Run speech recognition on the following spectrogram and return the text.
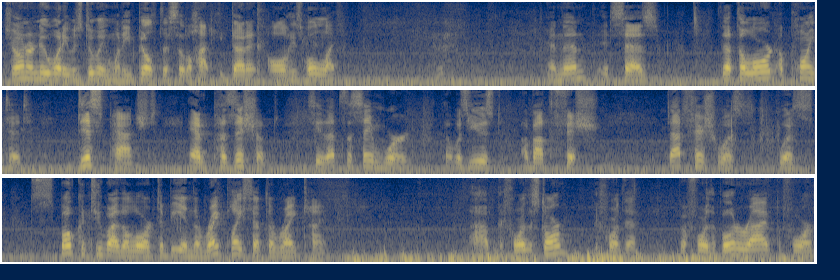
Jonah knew what he was doing when he built this little hut. He'd done it all his whole life. And then it says that the Lord appointed, dispatched, and positioned. See, that's the same word that was used about the fish. That fish was was spoken to by the Lord to be in the right place at the right time. Uh, before the storm, before the before the boat arrived, before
